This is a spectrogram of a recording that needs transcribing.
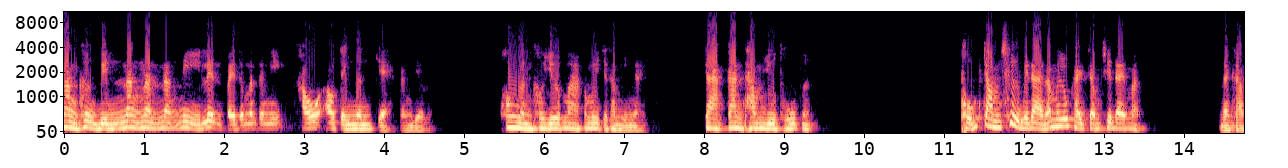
นั่งเครื่องบินนั่งนั่น นั่งนี่เล่นไปตรงนั้นตรงนี้เขาเอาแต่เงินแจกอย่างเดียวเลยเพราะเงินเขาเยอะมากก็ไม่รู้จะทำยังไง จากการทำ YouTube ผมจำชื่อไม่ได้นะ ไม่รู้ใครจำชื่อได้มากนะครับ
